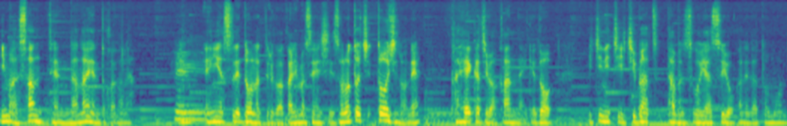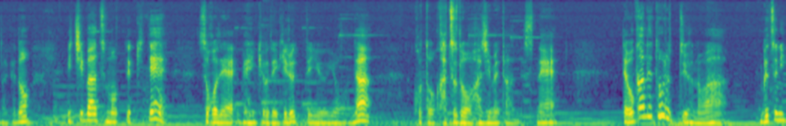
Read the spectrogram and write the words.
今3.7円とかかな円円安でどうなってるか分かりませんしその当時当時のね貨幣価値わかんないけど1日1バーツ多分すごい安いお金だと思うんだけど1バーツ持ってきてそこで勉強できるっていうようなことを活動を始めたんですね。でお金取るっていうのは別に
